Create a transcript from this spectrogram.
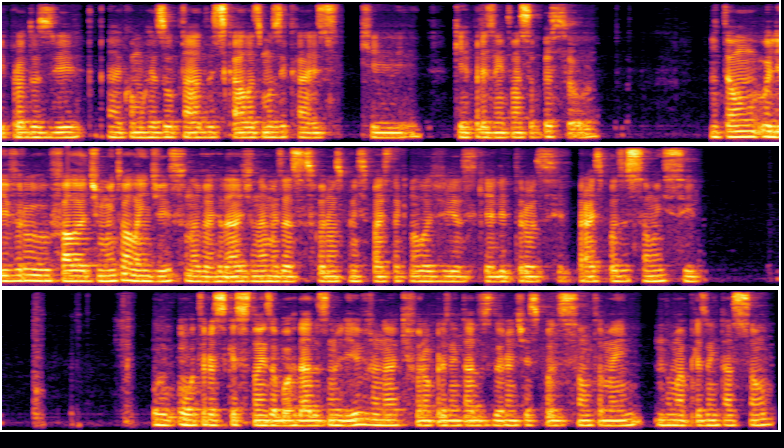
e produzir é, como resultado escalas musicais que, que representam essa pessoa. Então, o livro fala de muito além disso, na verdade, né? mas essas foram as principais tecnologias que ele trouxe para a exposição em si. Outras questões abordadas no livro, né, que foram apresentadas durante a exposição também, numa apresentação,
